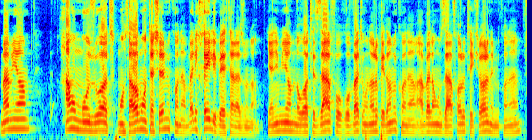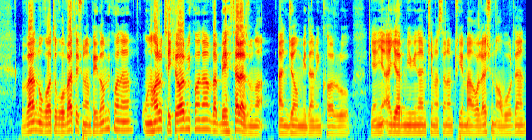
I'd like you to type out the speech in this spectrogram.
من میام همون موضوعات محتوا منتشر می‌کنم ولی خیلی بهتر از اونا. یعنی میام نقاط ضعف و قوت اونا رو پیدا می‌کنم اول اون ضعف ها رو تکرار نمی‌کنم و نقاط قوتشون هم پیدا می‌کنم اونها رو تکرار می‌کنم و بهتر از اونا انجام میدم این کار رو. یعنی اگر می‌بینم که مثلا توی مقاله‌شون آوردن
